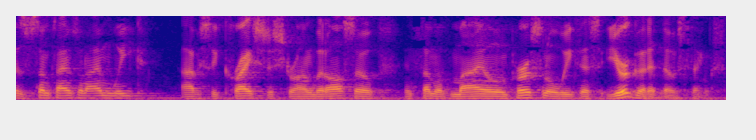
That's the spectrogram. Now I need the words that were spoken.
because sometimes when I'm weak, obviously Christ is strong, but also in some of my own personal weakness, you're good at those things.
